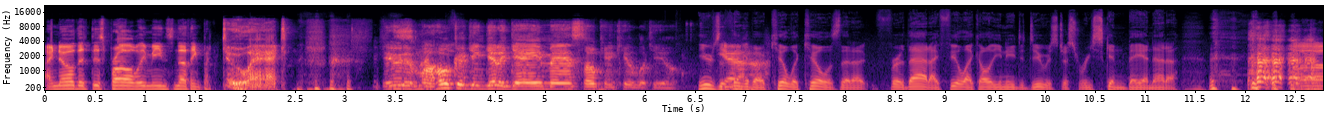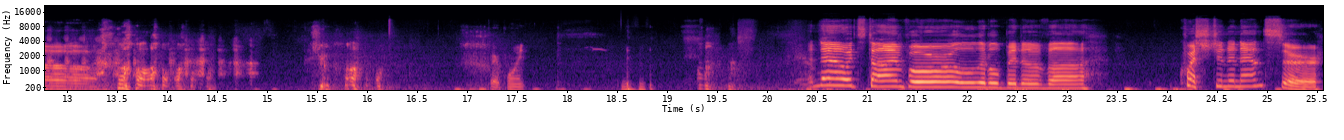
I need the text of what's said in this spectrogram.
I know that this probably means nothing, but do it. Dude, if Madoka can get a game, man, so can Kill la Kill. Here's the thing about Kill la Kill is that I, for that, I feel like all you need to do is just reskin Bayonetta. Oh. Fair point. and now it's time for a little bit of uh, question and answer.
